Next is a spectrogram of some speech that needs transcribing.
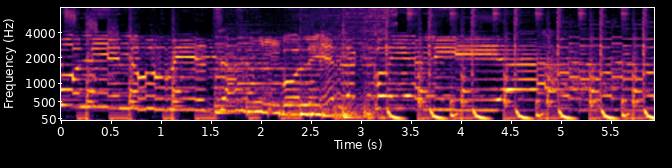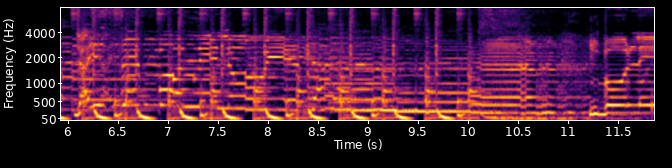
बोली लुबे जान बोले जैसे बोले जान बोले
